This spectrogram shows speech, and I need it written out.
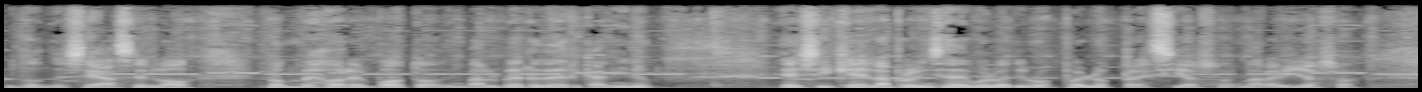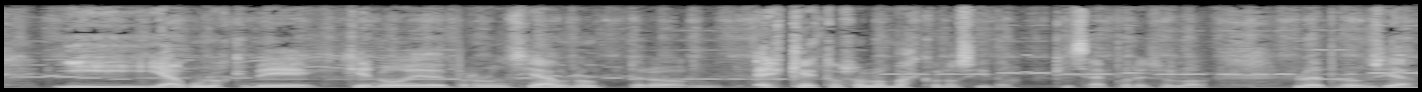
donde se hacen los, los mejores votos en Valverde del Camino. Es decir, que la provincia de Huelva tiene unos pueblos preciosos, maravillosos, y, algunos que, me, que no he pronunciado, ¿no? Pero es que estos son los más conocidos, quizás por eso lo, lo he pronunciado.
